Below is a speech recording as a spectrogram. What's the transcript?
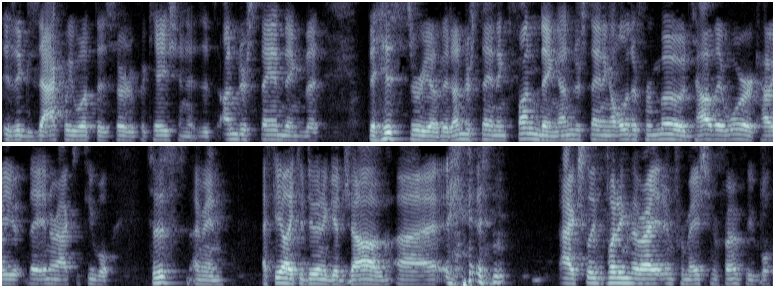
is exactly what this certification is. It's understanding that the history of it, understanding funding, understanding all the different modes, how they work, how you they interact with people. So this, I mean, I feel like you're doing a good job uh, actually putting the right information in front of people.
